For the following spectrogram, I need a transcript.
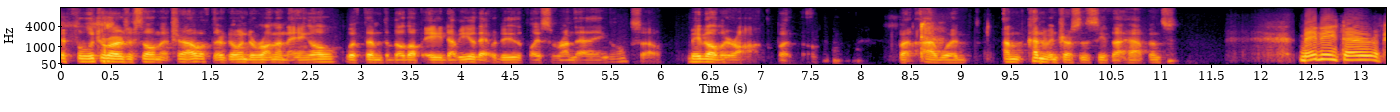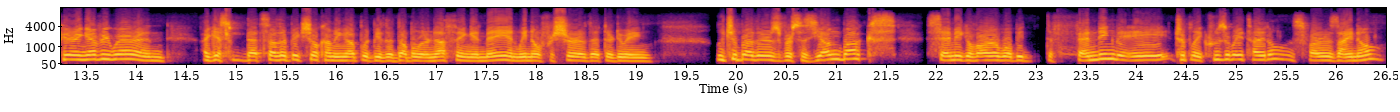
if the Lucha Brothers are still in that show, if they're going to run an angle with them to build up AEW, that would be the place to run that angle. So maybe I'll be wrong, but but I would. I'm kind of interested to see if that happens. Maybe they're appearing everywhere, and I guess that's the other big show coming up would be the Double or Nothing in May, and we know for sure that they're doing Lucha Brothers versus Young Bucks. Sammy Guevara will be defending the A- AAA Cruiserweight title, as far as I know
